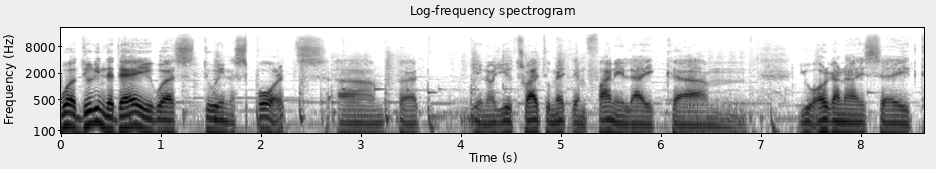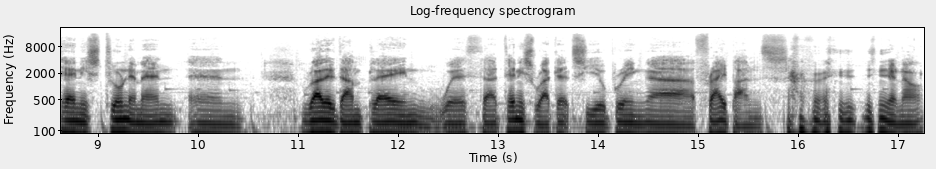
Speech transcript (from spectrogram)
Well, during the day, it was doing sports, um, but you know, you try to make them funny. Like um, you organize a tennis tournament, and rather than playing with uh, tennis rackets, you bring uh, fry pans, you know,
